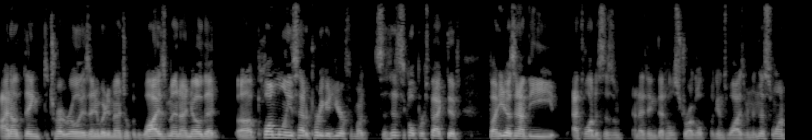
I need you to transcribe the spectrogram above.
I don't think Detroit really has anybody to match up with Wiseman. I know that uh, Plumlee's had a pretty good year from a statistical perspective, but he doesn't have the athleticism, and I think that he'll struggle against Wiseman in this one.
